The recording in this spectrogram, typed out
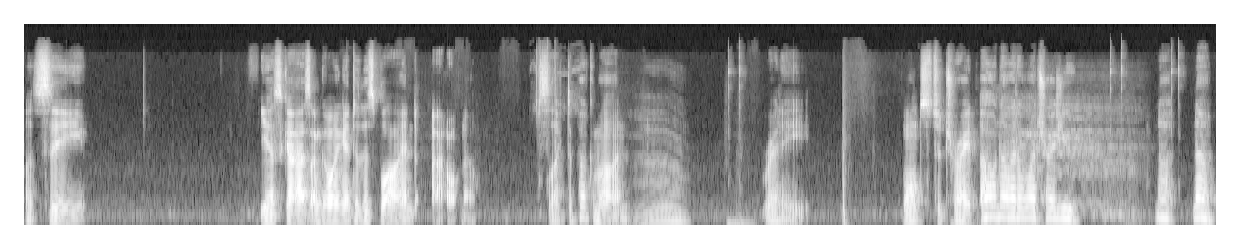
Let's see. Yes, guys, I'm going into this blind. I don't know. Select a Pokemon. Ready. Wants to trade. Oh, no, I don't want to trade you. No, no.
